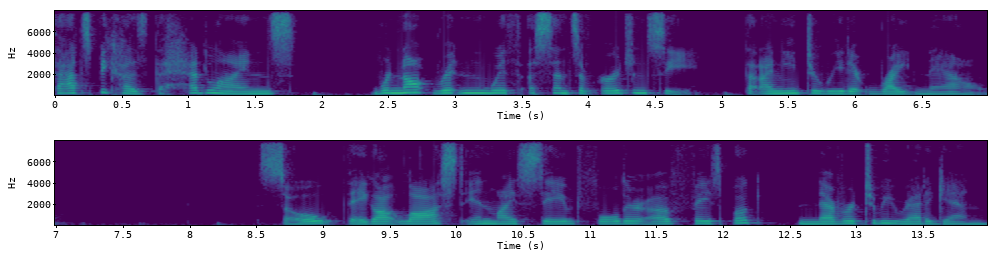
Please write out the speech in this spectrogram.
That's because the headlines were not written with a sense of urgency that I need to read it right now. So they got lost in my saved folder of Facebook, never to be read again.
